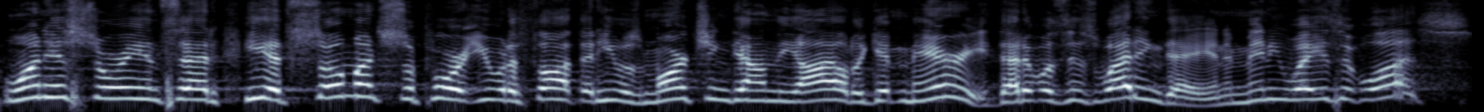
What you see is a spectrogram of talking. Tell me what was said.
One historian said he had so much support, you would have thought that he was marching down the aisle to get married, that it was his wedding day, and in many ways it was.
